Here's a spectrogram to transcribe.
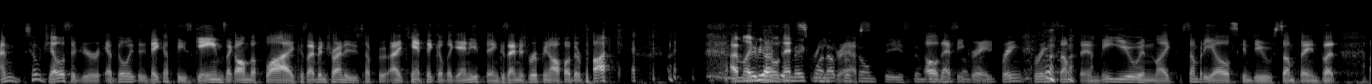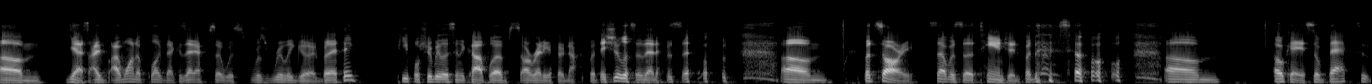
I'm so jealous of your ability to make up these games like on the fly because I've been trying to do stuff. I can't think of like anything because I'm just ripping off other podcasts. I'm like, Maybe no, that's screen drafts. We'll oh, that'd be something. great. Bring bring something. Me, you, and like somebody else can do something. But um, yes, I, I want to plug that because that episode was was really good. But I think people should be listening to Cobwebs already if they're not. But they should listen to that episode. um, but sorry, so that was a tangent. But so um, Okay, so back to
